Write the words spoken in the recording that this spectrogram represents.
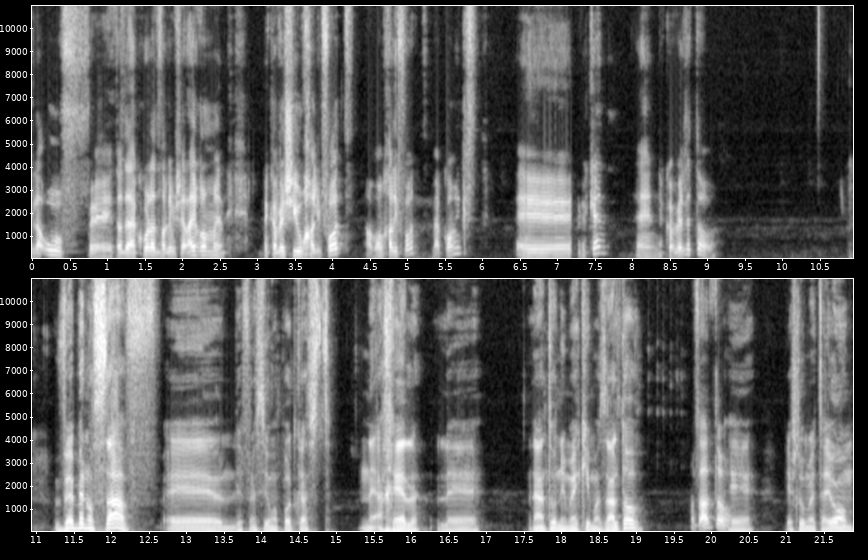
לעוף, אתה יודע, כל הדברים של איירון מן, מקווה שיהיו חליפות, המון חליפות מהקומיקס, וכן, נקווה לטוב. ובנוסף, לפני סיום הפודקאסט, נאחל ל- לאנטוני מקי מזל טוב. מזל טוב. אה, יש לו באמת היום,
